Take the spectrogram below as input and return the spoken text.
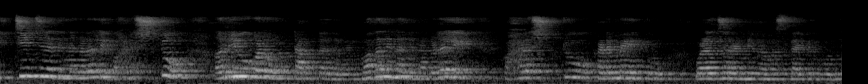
ಇತ್ತೀಚಿನ ದಿನಗಳಲ್ಲಿ ಬಹಳಷ್ಟು ಅರಿವುಗಳು ಉಂಟಾಗ್ತಾ ಇದ್ದಾವೆ. ಮೊದಲಿನ ದಿನಗಳಲ್ಲಿ ಬಹಳಷ್ಟು ಕಡಿಮೆ ಇತ್ತು. ಒಳಚರಂಡಿ ವ್ಯವಸ್ಥೆ ಆಗಿರ್ಬೋದು,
